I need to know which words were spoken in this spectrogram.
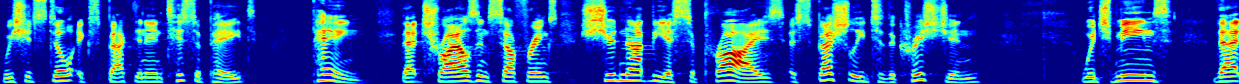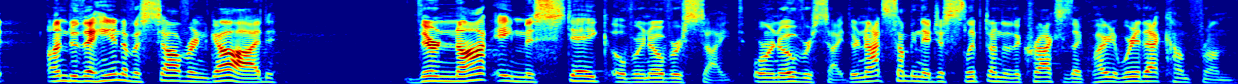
We should still expect and anticipate pain. That trials and sufferings should not be a surprise, especially to the Christian, which means that under the hand of a sovereign God, they're not a mistake over an oversight or an oversight. They're not something that just slipped under the cracks. He's like, where did that come from?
